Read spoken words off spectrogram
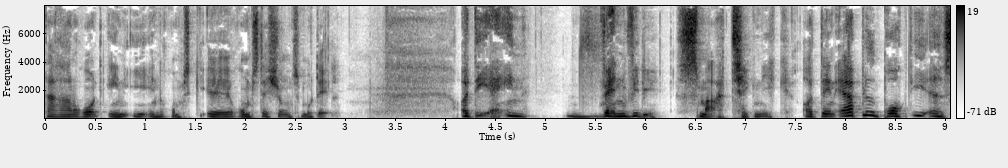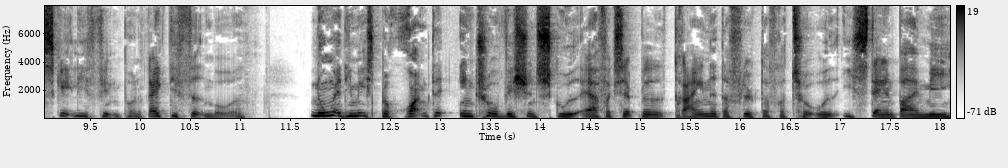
der render rundt ind i en rum, øh, rumstationsmodel. Og det er en vanvittig smart teknik, og den er blevet brugt i adskillige film på en rigtig fed måde. Nogle af de mest berømte introvision skud er for eksempel drengene, der flygter fra toget i Stand By Me,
